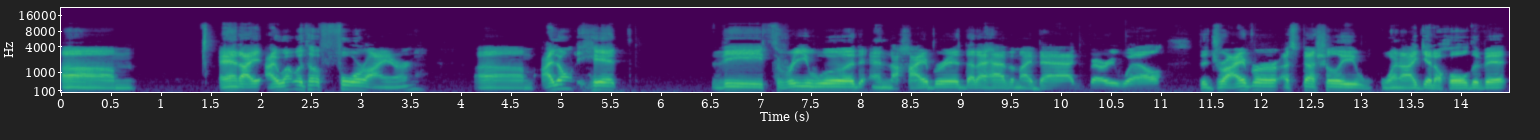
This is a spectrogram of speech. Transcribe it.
Um, and I I went with a four iron. Um, I don't hit the three wood and the hybrid that I have in my bag very well. The driver, especially when I get a hold of it,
